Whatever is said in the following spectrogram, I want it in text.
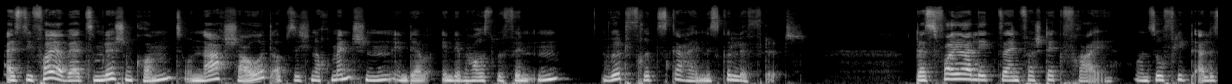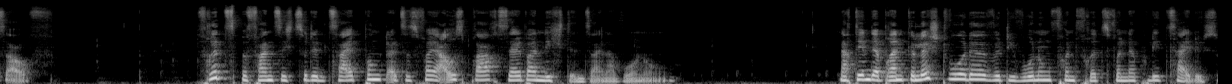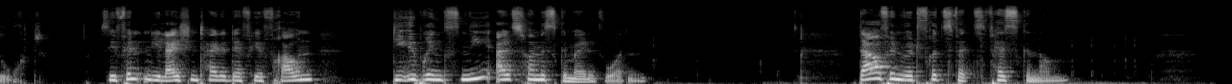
Als die Feuerwehr zum Löschen kommt und nachschaut, ob sich noch Menschen in, der, in dem Haus befinden, wird Fritz Geheimnis gelüftet. Das Feuer legt sein Versteck frei und so fliegt alles auf. Fritz befand sich zu dem Zeitpunkt, als das Feuer ausbrach, selber nicht in seiner Wohnung. Nachdem der Brand gelöscht wurde, wird die Wohnung von Fritz von der Polizei durchsucht. Sie finden die Leichenteile der vier Frauen, die übrigens nie als vermisst gemeldet wurden. Daraufhin wird Fritz festgenommen.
